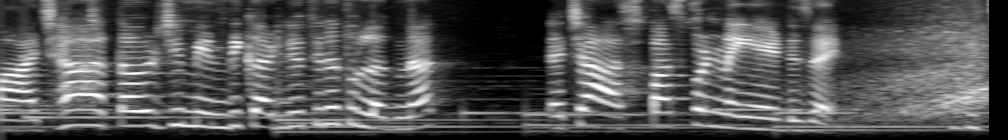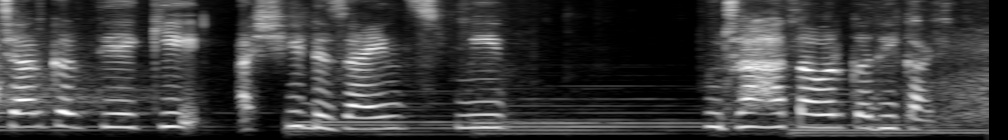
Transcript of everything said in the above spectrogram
माझ्या हातावर जी मेहंदी काढली होती ना तू लग्नात त्याच्या आसपास पण नाही आहे डिझाईन. विचार करते की अशी डिझाईन्स मी तुझ्या हातावर कधी काढली?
